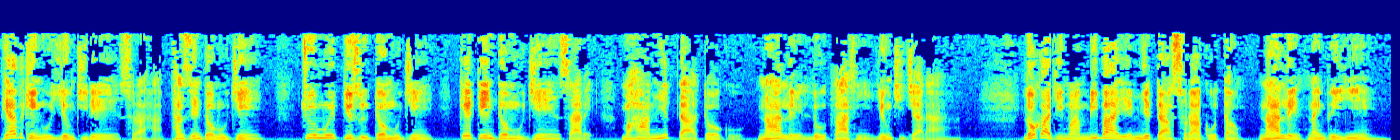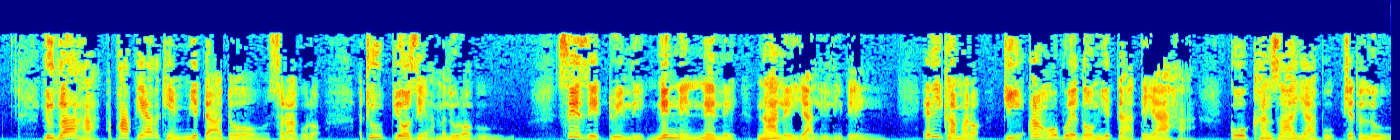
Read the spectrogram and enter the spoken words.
ဖျားသခင်ကိုယုံကြည်တယ်ဆိုတာဟာဖန်ဆင်းတော်မူခြင်းကျွေးမွေးပြုစုတော်မူခြင်း ကယ်တင်တော်မူခြင်းစတဲ့မဟာမေတ္တာတော်ကိုနားလေလို့သားလျင်ယုံကြည်ကြတာလောကကြီးမှာမိဘရဲ့မေတ္တာဆိုတာကိုတောင်းနားလေနိုင်သေးရင်လူသားဟာအဖဖျားသခင်မေတ္တာတော်ဆိုတာကိုတော့အထူးပြောเสียမလိုတော့ဘူးစိတ်စိတ်တွေးလေနစ်နစ်နဲလေနားလေရလေလေပဲအဲ့ဒီခါမှာတော့ဒီအံ့ဩဖွယ်သောမေတ္တာတရားဟာကိုခံစားရဖို့ဖြစ်တယ်လို့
